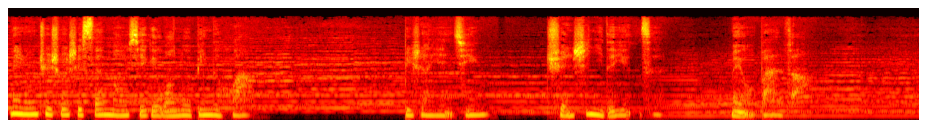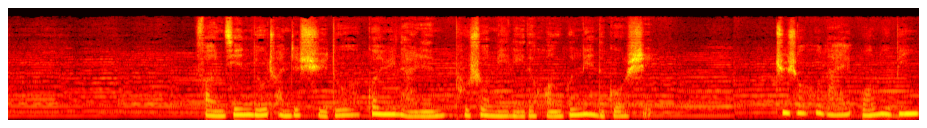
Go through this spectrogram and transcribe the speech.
内容据说是三毛写给王洛宾的话。闭上眼睛，全是你的影子，没有办法。坊间流传着许多关于两人扑朔迷离的黄昏恋的故事。据说后来王洛宾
